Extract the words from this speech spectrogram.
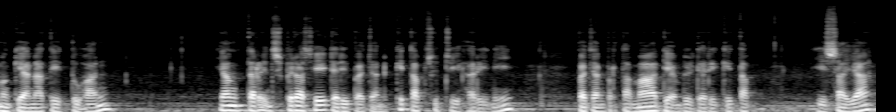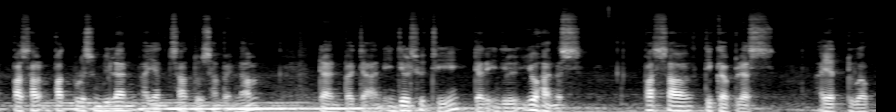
mengkhianati Tuhan? Yang terinspirasi dari bacaan kitab suci hari ini, bacaan pertama diambil dari kitab Yesaya pasal 49 ayat 1 sampai 6 dan bacaan Injil suci dari Injil Yohanes pasal 13 ayat 21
